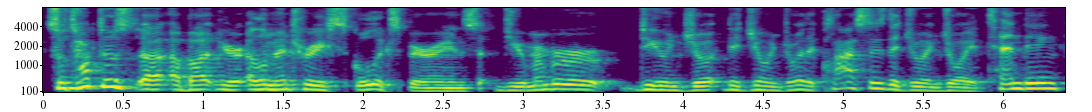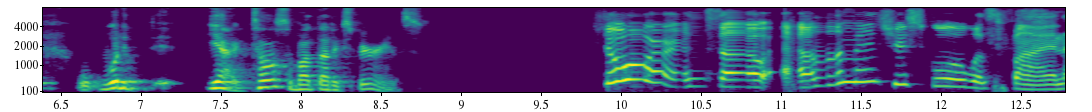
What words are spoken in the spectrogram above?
so talk to us uh, about your elementary school experience. Do you remember? Do you enjoy? Did you enjoy the classes? Did you enjoy attending? What? Yeah, tell us about that experience. Sure. So elementary school was fun.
